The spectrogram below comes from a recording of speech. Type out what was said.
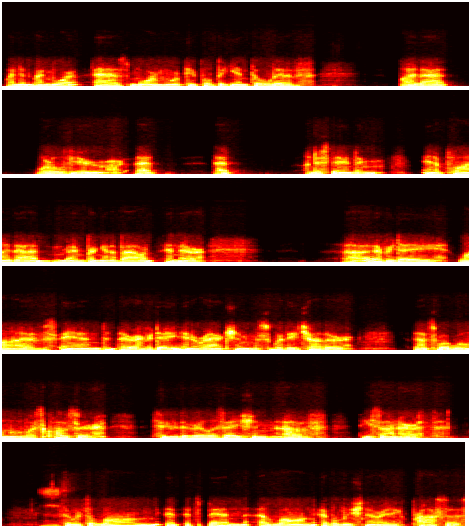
When, when more, as more and more people begin to live by that worldview, that that understanding, and apply that and bring it about in their uh, everyday lives and their everyday interactions with each other, that's what will move us closer to the realization of peace on earth. Mm. So it's a long, it, has been a long evolutionary process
